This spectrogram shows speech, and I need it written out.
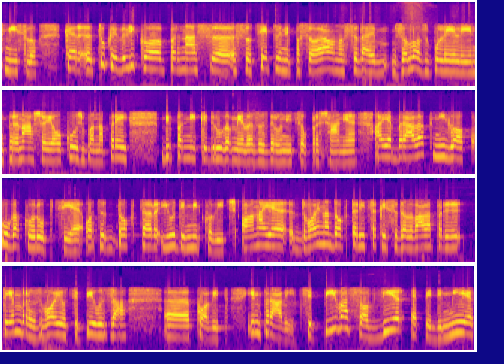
smislu. Ker eh, tukaj veliko pri nas eh, so cepljeni, pa so ravno sedaj zelo zboleli in prenašajo okužbo naprej, bi pa nekaj druga imela za zdravnico vprašanje. A je brala knjigo Kuga korupcije od dr. Judi Mikovič. Ona je dvojna doktorica, ki je sodelovala pri tem razvoju cepiv za uh, COVID. In pravi, cepiva so vir epidemije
